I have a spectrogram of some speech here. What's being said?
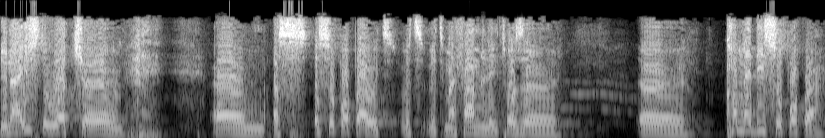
You know, I used to watch um, um, a, a, soap opera with, with, with, my family. It was a, a comedy soap opera.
